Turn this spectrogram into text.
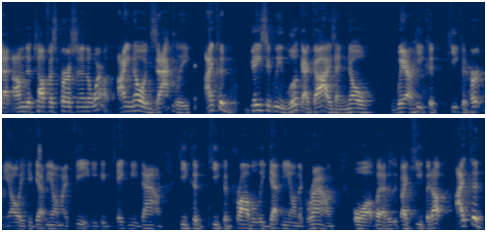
that I'm the toughest person in the world. I know exactly. I could basically look at guys and know where he could he could hurt me. Oh, he could get me on my feet. He could take me down. He could he could probably get me on the ground. Or but if I keep it up, I could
